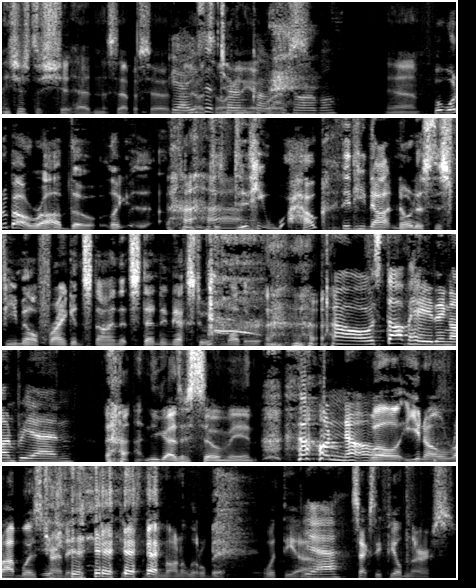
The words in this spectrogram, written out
He's just a shithead in this episode. Yeah, he's a it's only turncoat. worse. It's horrible. Yeah. But what about Rob though? Like, did, did he? How did he not notice this female Frankenstein that's standing next to his mother? oh, stop hating on Brienne. You guys are so mean. Oh no. Well, you know, Rob was trying to get his name on a little bit with the uh, Yeah. sexy field nurse.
